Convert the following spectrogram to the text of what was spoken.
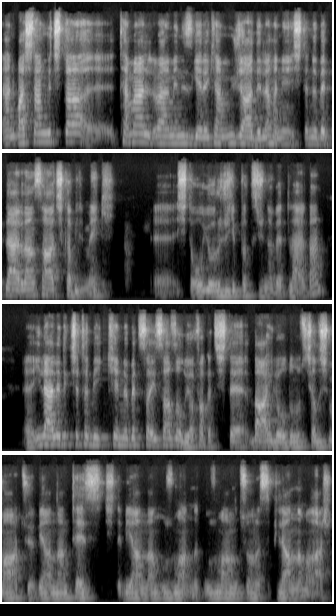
Hani başlangıçta temel vermeniz gereken mücadele hani işte nöbetlerden sağ çıkabilmek, e, işte o yorucu yıpratıcı nöbetlerden. E, ilerledikçe tabii ki nöbet sayısı azalıyor fakat işte dahil olduğunuz çalışma artıyor. Bir yandan tez, işte bir yandan uzmanlık, uzmanlık sonrası planlamalar.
